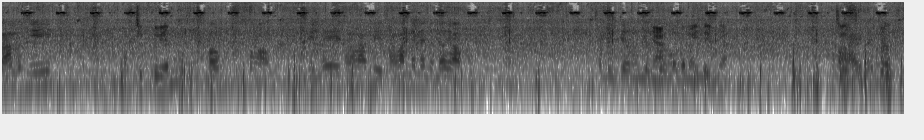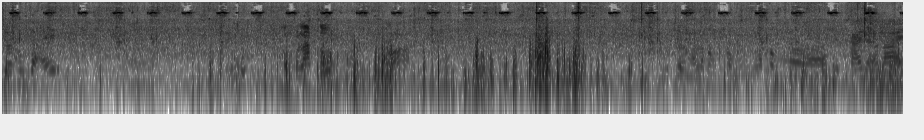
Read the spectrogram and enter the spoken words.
tám mà thi học trực tuyến. Không không học. Thì mới tháng năm thì tháng năm mới lên tận nơi học. Còn bình thường nhiều nhà trường không có máy tính à? Không phải trường trường không dạy không có laptop có nhiều trường nó không không nó không ờ, triển khai dạy online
